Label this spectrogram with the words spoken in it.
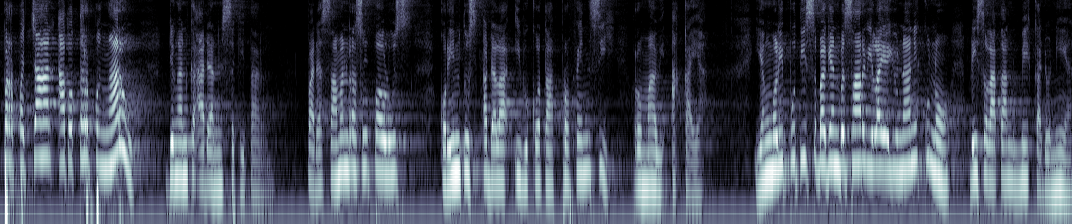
perpecahan atau terpengaruh dengan keadaan sekitar. Pada zaman Rasul Paulus, Korintus adalah ibu kota provinsi Romawi Akaya yang meliputi sebagian besar wilayah Yunani kuno di selatan Makedonia.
